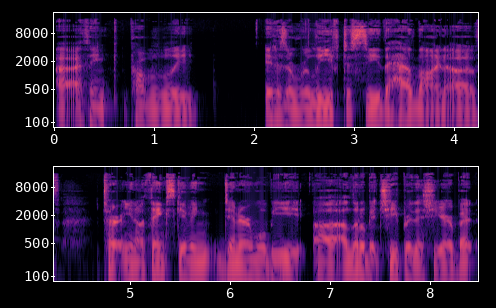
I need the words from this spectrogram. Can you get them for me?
I think probably it is a relief to see the headline of, you know, Thanksgiving dinner will be uh, a little bit cheaper this year. But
